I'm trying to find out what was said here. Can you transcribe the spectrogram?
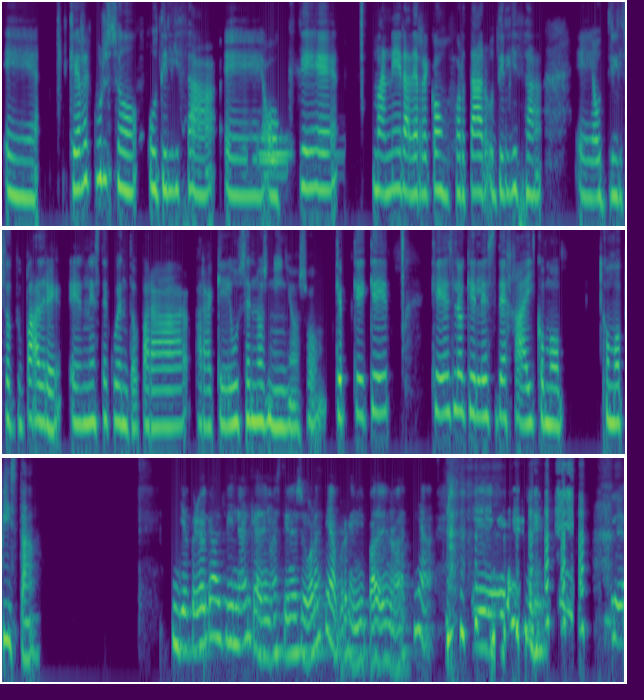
eh, ¿qué recurso utiliza eh, o qué manera de reconfortar utiliza eh, utilizó tu padre en este cuento para, que usen los niños? ¿O qué, qué, es lo que les deja ahí como, como pista? Yo creo que al final, que además tiene su gracia, porque mi padre no lo hacía, eh, creo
